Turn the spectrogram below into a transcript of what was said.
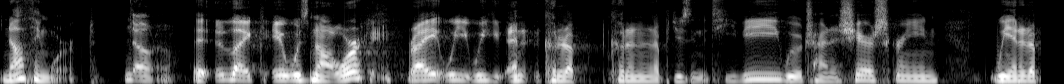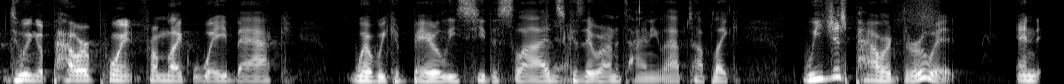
Nothing worked. No, no. It, like it was not working, right? We we ended, could up couldn't end up using the TV. We were trying to share screen. We ended up doing a PowerPoint from like way back where we could barely see the slides Yeah. because they were on a tiny laptop. Like we just powered through it, and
